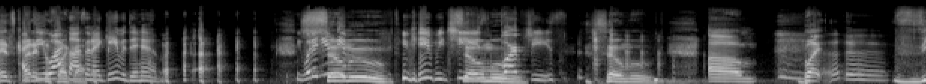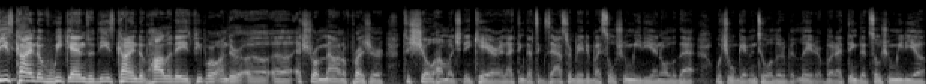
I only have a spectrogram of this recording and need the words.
let's cut at it the DUI fuck class, out. and I gave it to him. what did so you give? moved. You gave me cheese, So moved. barf cheese. so moved. Um, but these kind of weekends or these kind of holidays, people are under uh, uh, extra amount of pressure to show how much they care, and I think that's exacerbated by social media and all of that, which we'll get into a little bit later. But I think that social media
